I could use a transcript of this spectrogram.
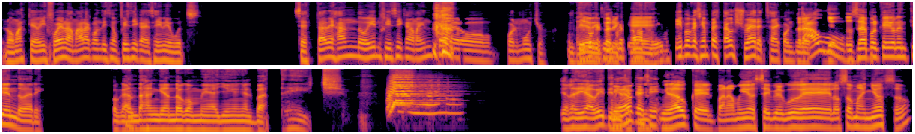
lo más que vi fue la mala condición física de Xavier Woods. Se está dejando ir físicamente, pero por mucho. Un Oye, tipo que siempre estaba que- fit. Un tipo que siempre está shredded, o sea, Pero cortado. yo- ¿Tú sabes por qué yo lo entiendo, Eri? Porque ¿Por andas jangueando con mi allí en el backstage. Yo le dije a Vic, tienen Cuidado que que tener sí. cuidado que el pana mío Xavier Wood es el oso mañoso.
